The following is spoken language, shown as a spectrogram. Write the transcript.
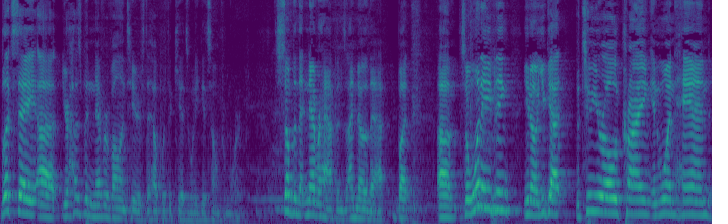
But let's say uh, your husband never volunteers to help with the kids when he gets home from work. Something that never happens, I know that. But Um, so one evening, you know, you got the two year old crying in one hand,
